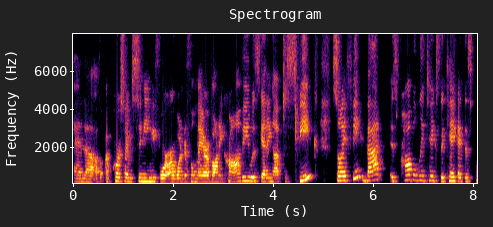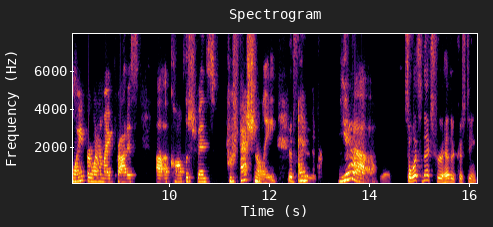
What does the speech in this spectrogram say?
and uh, of, of, course, I was singing before our wonderful mayor, Bonnie Crombie, was getting up to speak. So I think that is probably takes the cake at this point for one of my proudest uh, accomplishments professionally. and yeah. yeah. So what's next for Heather Christine?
